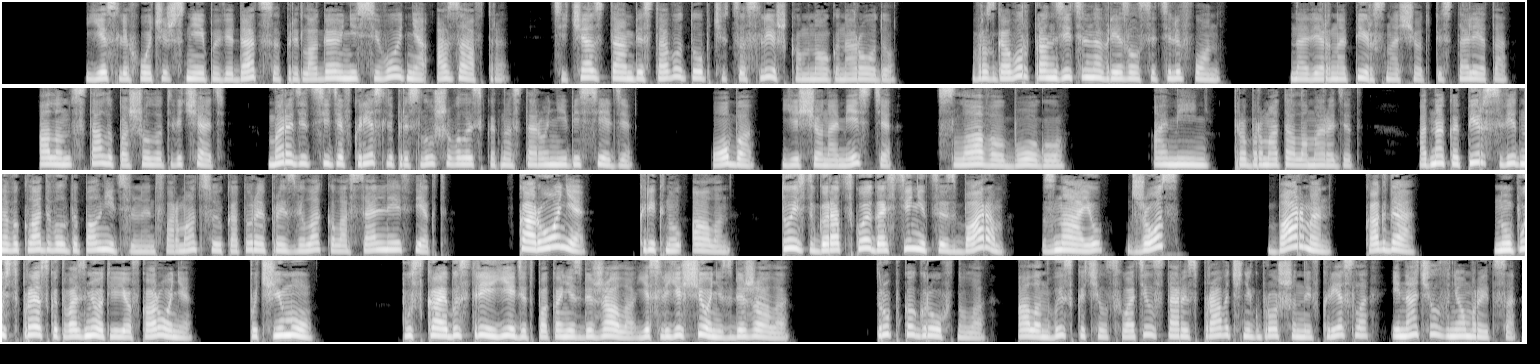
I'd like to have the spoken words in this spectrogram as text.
Если хочешь с ней повидаться, предлагаю не сегодня, а завтра. Сейчас там без того топчется слишком много народу. В разговор пронзительно врезался телефон. Наверное, Пирс насчет пистолета. Алан встал и пошел отвечать. Мередит, сидя в кресле, прислушивалась к односторонней беседе. Оба еще на месте? Слава богу! Аминь, пробормотала Мередит. Однако Пирс, видно, выкладывал дополнительную информацию, которая произвела колоссальный эффект. «В Короне!» — крикнул Алан. «То есть в городской гостинице с баром? Знаю. Джосс?» «Бармен? Когда?» «Ну, пусть Прескотт возьмет ее в Короне». «Почему?» «Пускай быстрее едет, пока не сбежала, если еще не сбежала». Трубка грохнула. Алан выскочил, схватил старый справочник, брошенный в кресло, и начал в нем рыться.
